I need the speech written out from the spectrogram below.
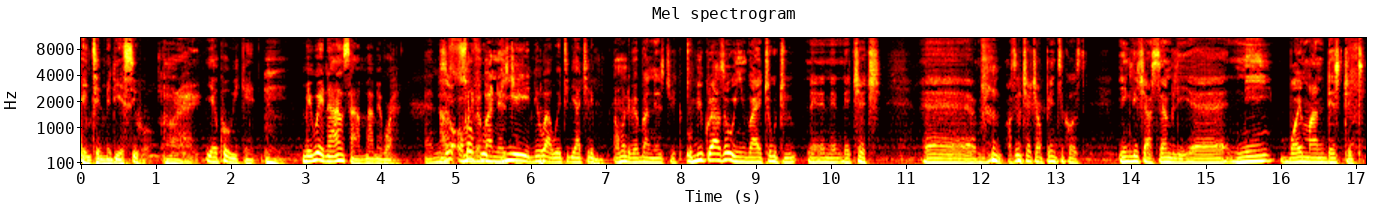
Intimidate si ho. All right. Yekɔ weekend. Mm. Me we na answer ma me bra. next week. obi koraa sɛ woinvite to ne, ne, um, church. Of pentecost? English assembly uh, ne boyman district.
